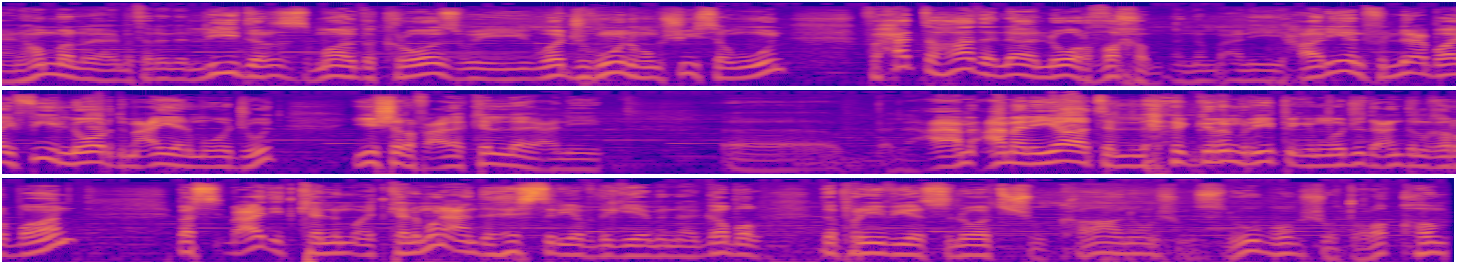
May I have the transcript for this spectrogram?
يعني هم يعني مثلا ال leaders مال the crows ويوجهونهم شو يسوون. فحتى هذا له lore ضخم. إنه يعني حاليا في اللعبة هاي في لورد معين موجود يشرف على كله يعني آه عمليات ال grim reaping الموجوده عند الغربان. بس بعد يتكلمون يتكلمون عن the history of the game إنه قبل the previous lord شو كانوا شو أسلوبهم شو طرقهم.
